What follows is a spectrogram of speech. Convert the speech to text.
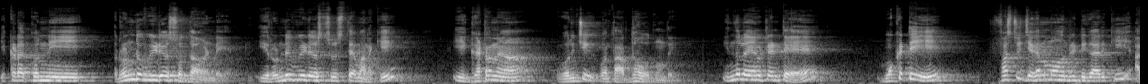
ఇక్కడ కొన్ని రెండు వీడియోస్ చూద్దామండి. ఈ రెండు వీడియోస్ చూస్తే మనకి ఈ ఘటన గురించి కొంత అర్థం అవుతుంది ఇందులో ఏమిటంటే ఒకటి ఫస్ట్ జగన్మోహన్ రెడ్డి గారికి ఆ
